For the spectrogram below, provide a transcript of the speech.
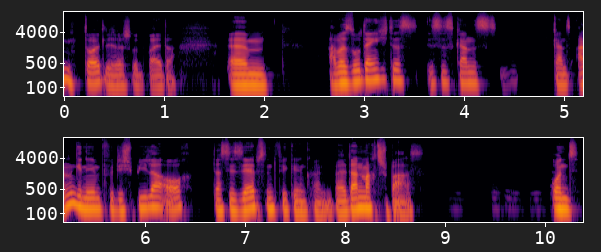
ein deutlicher Schritt weiter. Ähm, aber so denke ich, das ist es ganz, ganz angenehm für die Spieler auch, dass sie selbst entwickeln können, weil dann macht es Spaß. Und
